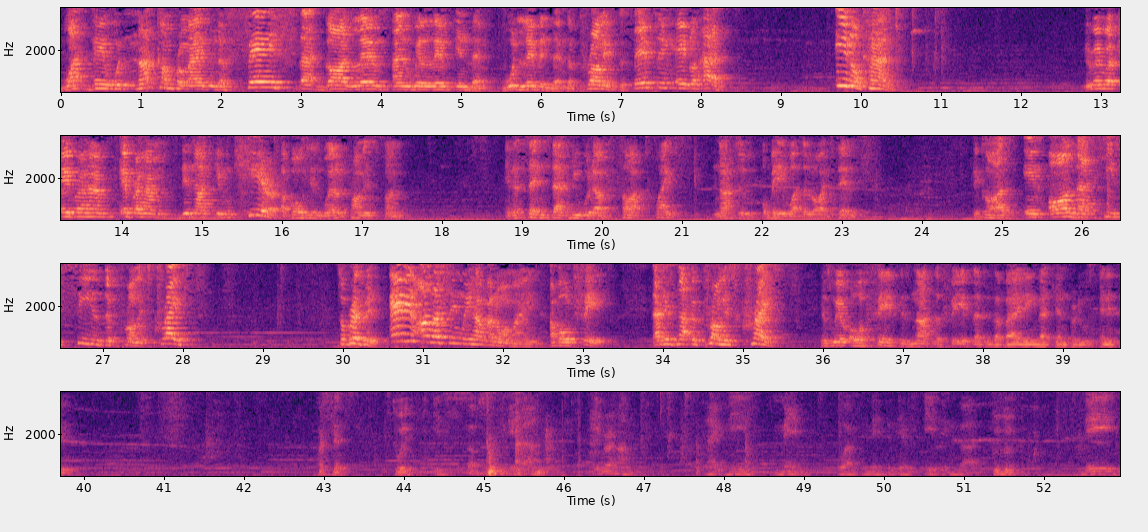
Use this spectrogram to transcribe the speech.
What they would not compromise in the faith that God lives and will live in them, would live in them. The promise, the same thing Abel had, Enoch had. You remember Abraham? Abraham did not even care about his well promised son in the sense that he would have thought twice not to obey what the Lord says. Because in all that he sees the promise Christ. So, brethren, any other thing we have in our mind about faith that is not the promise Christ is where our faith is not the faith that is abiding that can produce anything. Questions? Tony. is substituted um, Abraham, like these men who have cemented their faith in God. Mhm. They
